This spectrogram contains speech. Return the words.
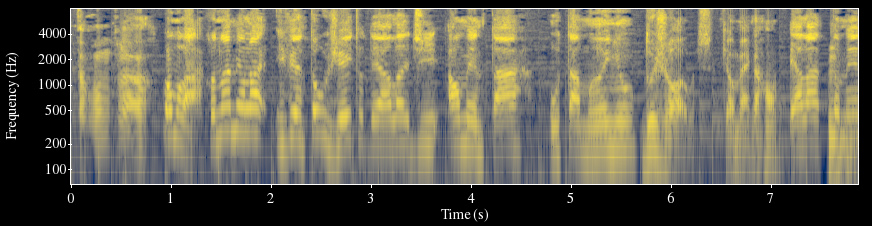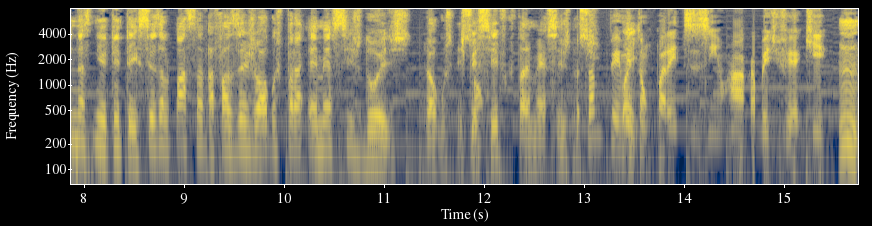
Então vamos pra. Vamos lá, a Konami ela inventou o jeito dela de aumentar o tamanho dos jogos, que é o Mega ROM. Ela também, nessa- em 86, ela passa a fazer jogos para MSX2, jogos específicos para MSX2. Só me permita um parênteses, ah, acabei de ver aqui. Hum.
